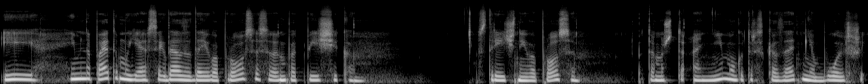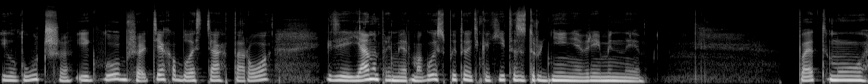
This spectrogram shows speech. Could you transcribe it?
И именно поэтому я всегда задаю вопросы своим подписчикам — встречные вопросы, потому что они могут рассказать мне больше и лучше, и глубже о тех областях Таро, где я, например, могу испытывать какие-то затруднения временные. Поэтому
